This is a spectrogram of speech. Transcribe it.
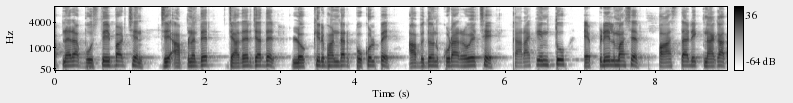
আপনারা বুঝতেই পারছেন যে আপনাদের, যাদের যাদের লক্ষ্মীর ভাণ্ডার প্রকল্পে আবেদন করা রয়েছে, তারা কিন্তু এপ্রিল মাসের পাঁচ তারিখ নাগাদ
